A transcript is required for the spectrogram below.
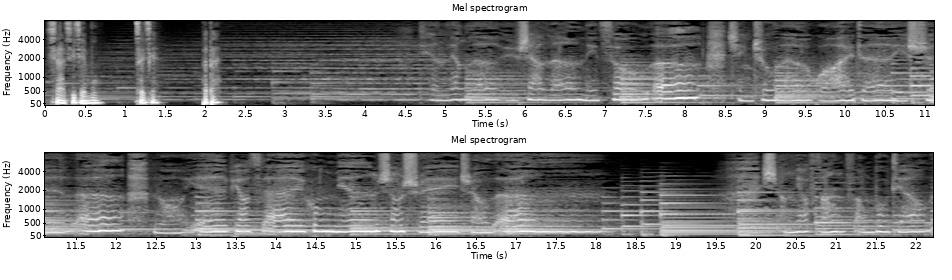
下期节目再见，拜拜。下了，你走了，清楚了，我爱的遗失了。落叶飘在湖面上，睡着了。想要放放不掉，泪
